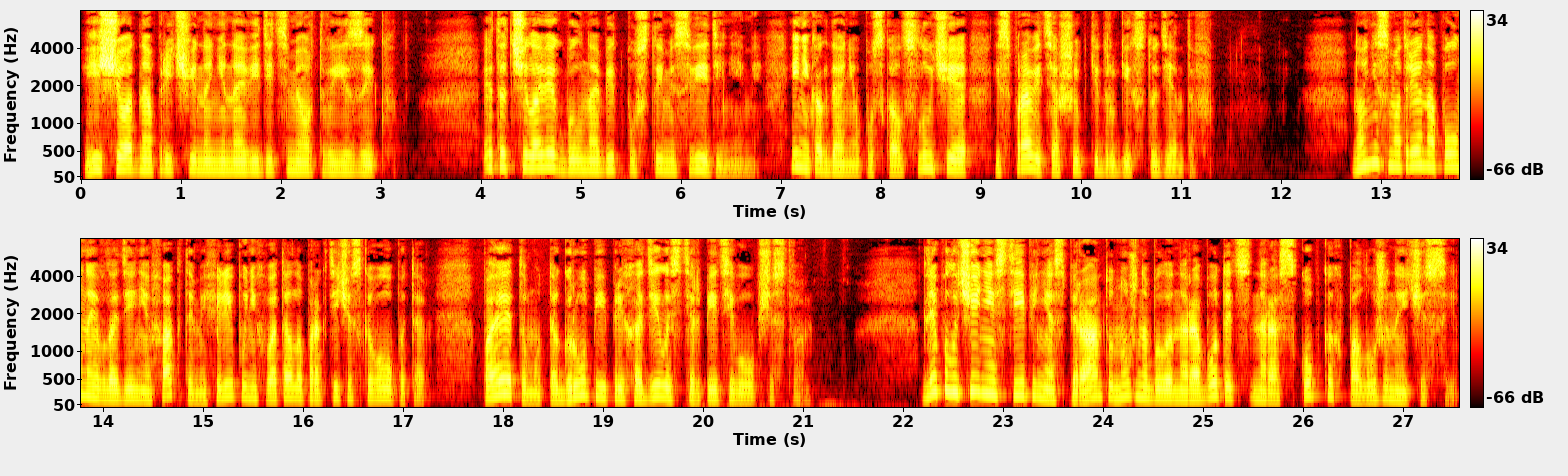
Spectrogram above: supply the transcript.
Еще одна причина ненавидеть мертвый язык. Этот человек был набит пустыми сведениями и никогда не упускал случая исправить ошибки других студентов. Но, несмотря на полное владение фактами, Филиппу не хватало практического опыта, поэтому-то группе и приходилось терпеть его общество. Для получения степени аспиранту нужно было наработать на раскопках положенные часы.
